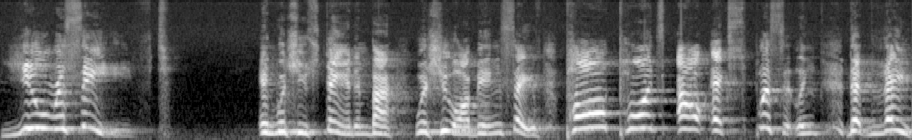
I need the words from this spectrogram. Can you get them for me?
you received, in which you stand, and by which you are being saved. Paul points out explicitly that they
